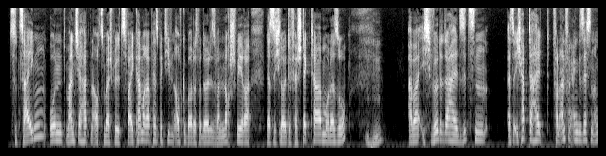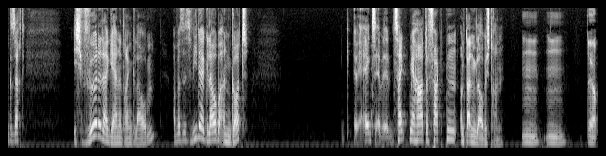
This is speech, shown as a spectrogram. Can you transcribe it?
zu zeigen. Und manche hatten auch zum Beispiel zwei Kameraperspektiven aufgebaut. Das bedeutet, es war noch schwerer, dass sich Leute versteckt haben oder so. Aber ich würde da halt sitzen. Also ich habe da halt von Anfang an gesessen und gesagt, ich würde da gerne dran glauben, aber es ist wieder Glaube an Gott. Ex äh, zeigt mir harte Fakten und dann glaube ich dran. Mhm, mhm. Ja.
